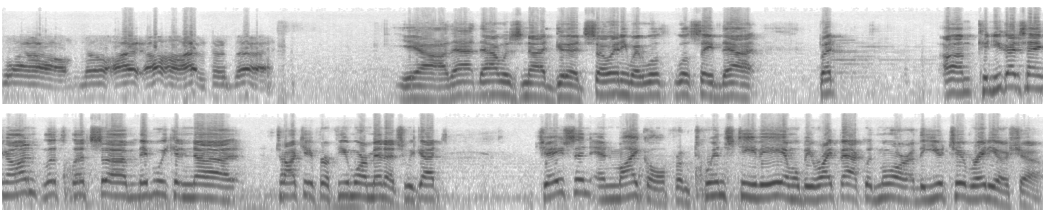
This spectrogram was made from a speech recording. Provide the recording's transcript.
Wow. No, I uh, I haven't heard that. Yeah, that that was not good. So anyway, we'll we'll save that. But um, can you guys hang on? Let's let's uh, maybe we can uh, talk to you for a few more minutes. We got Jason and Michael from Twinz TV, and we'll be right back with more of the YouTube radio show.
